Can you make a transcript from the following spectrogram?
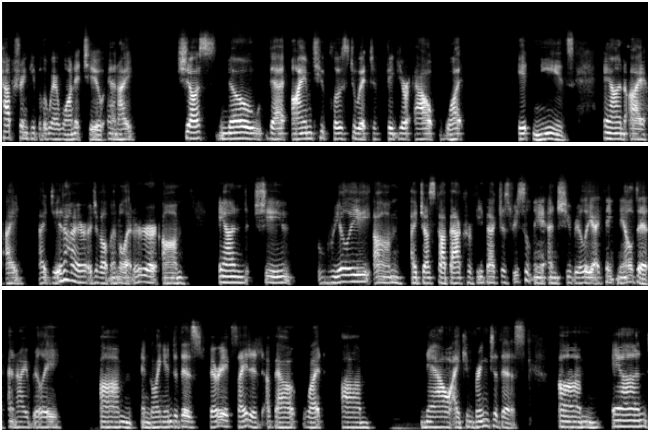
capturing people the way I want it to, and I just know that I'm too close to it to figure out what it needs. And I, I, I did hire a developmental editor, um, and she really, um, I just got back her feedback just recently, and she really, I think, nailed it. And I really um, am going into this very excited about what um, now I can bring to this. Um, and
